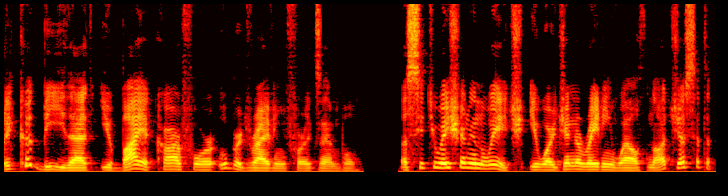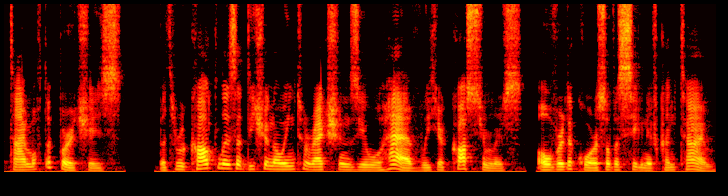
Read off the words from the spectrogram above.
But it could be that you buy a car for Uber driving, for example, a situation in which you are generating wealth not just at the time of the purchase, but through countless additional interactions you will have with your customers over the course of a significant time.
